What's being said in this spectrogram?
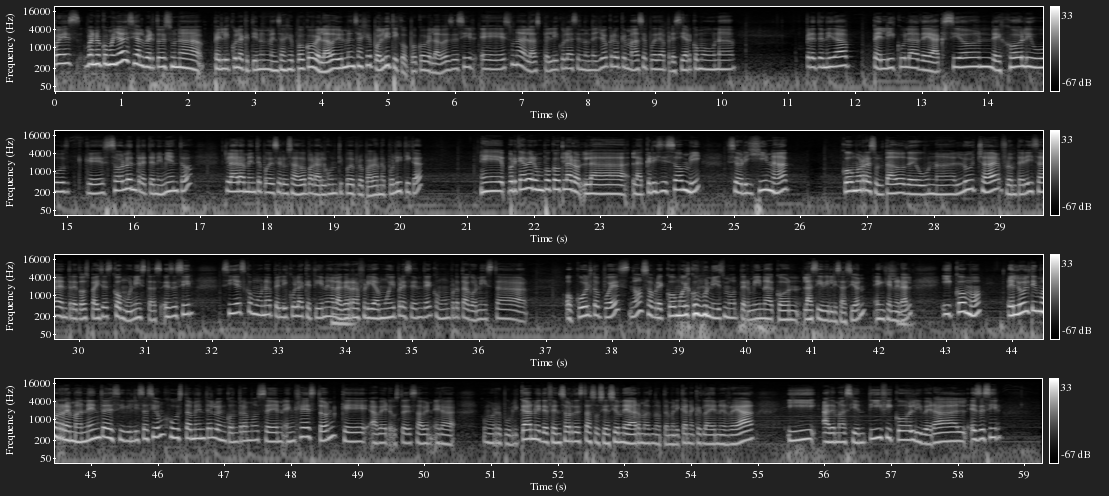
Pues bueno, como ya decía Alberto, es una película que tiene un mensaje poco velado y un mensaje político poco velado. Es decir, eh, es una de las películas en donde yo creo que más se puede apreciar como una pretendida película de acción de Hollywood que es solo entretenimiento. Claramente puede ser usado para algún tipo de propaganda política. Eh, porque, a ver, un poco claro, la, la crisis zombie se origina como resultado de una lucha fronteriza entre dos países comunistas. Es decir, sí es como una película que tiene a la. Guerra Fría muy presente como un protagonista oculto, pues, ¿no? Sobre cómo el comunismo termina con la civilización en general y cómo el último remanente de civilización justamente lo encontramos en, en Heston, que, a ver, ustedes saben, era como republicano y defensor de esta asociación de armas norteamericana que es la NRA, y además científico, liberal, es decir,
